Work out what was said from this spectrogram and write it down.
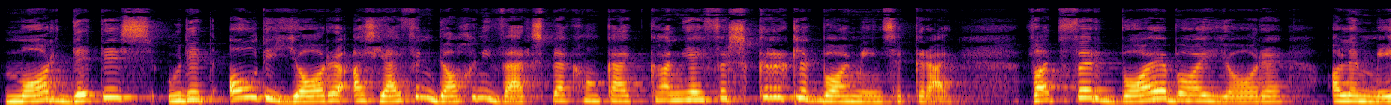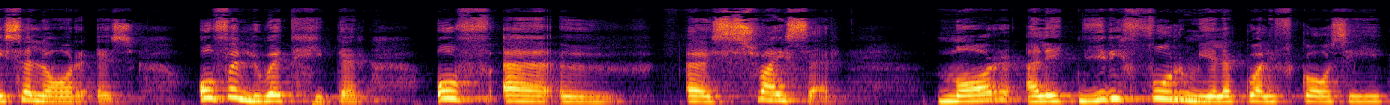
Maar dit is hoe dit al die jare as jy vandag in die werksplek gaan kyk, kan jy verskriklik baie mense kry wat vir baie baie jare al 'n messelaar is of 'n loodgieter of 'n 'n swyser maar hulle het nie die formele kwalifikasie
